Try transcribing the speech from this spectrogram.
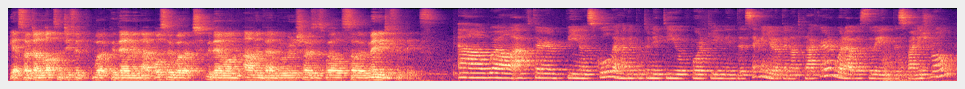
yeah, so I've done lots of different work with them, and I've also worked with them on Armin van Buuren shows as well, so many different things. Uh, well, after being at school, I had the opportunity of working in the second year of the Nutcracker, where I was doing the Spanish role.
